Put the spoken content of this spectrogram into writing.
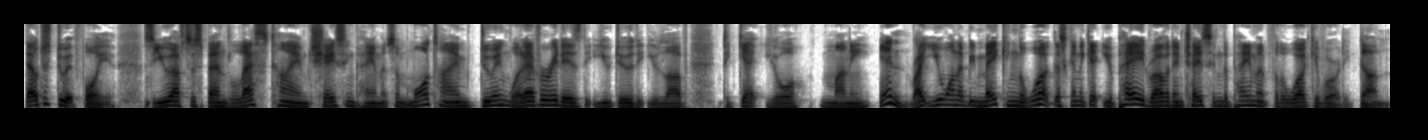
They'll just do it for you. So you have to spend less time chasing payments and more time doing whatever it is that you do that you love to get your money in, right? You want to be making the work that's going to get you paid rather than chasing the payment for the work you've already done.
